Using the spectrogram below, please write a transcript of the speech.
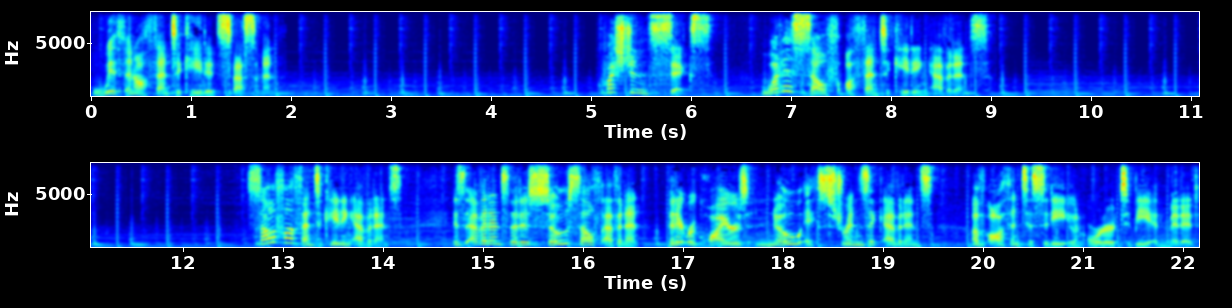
with an authenticated specimen. Question 6. What is self authenticating evidence? Self authenticating evidence is evidence that is so self evident that it requires no extrinsic evidence of authenticity in order to be admitted.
